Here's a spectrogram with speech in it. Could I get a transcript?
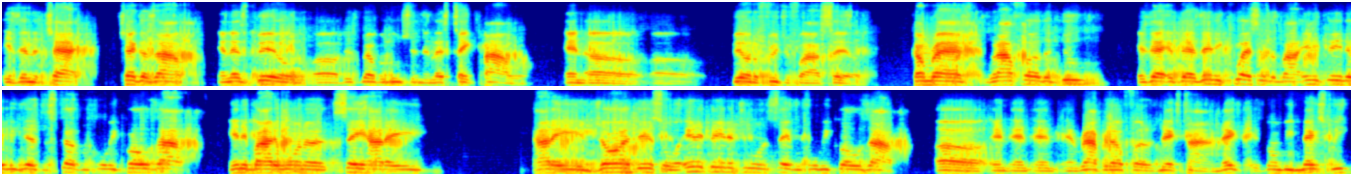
is in the chat. Check us out and let's build uh, this revolution and let's take power and uh, uh, build a future for ourselves. Comrades, without further ado, is that if there's any questions about anything that we just discussed before we close out, anybody want to say how they how they enjoyed this or anything that you want to say before we close out uh, and, and, and, and wrap it up for the next time. Next, it's gonna be next week,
